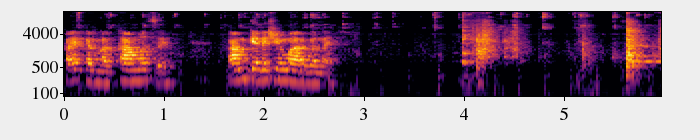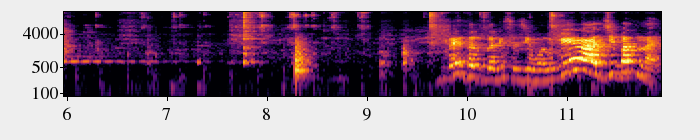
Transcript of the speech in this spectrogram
काय करणार? कामच आहे. काम केल्याशिवाय मार्ग नाही. लय दगदगीचं जीवन. वेळ अजिबात नाही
